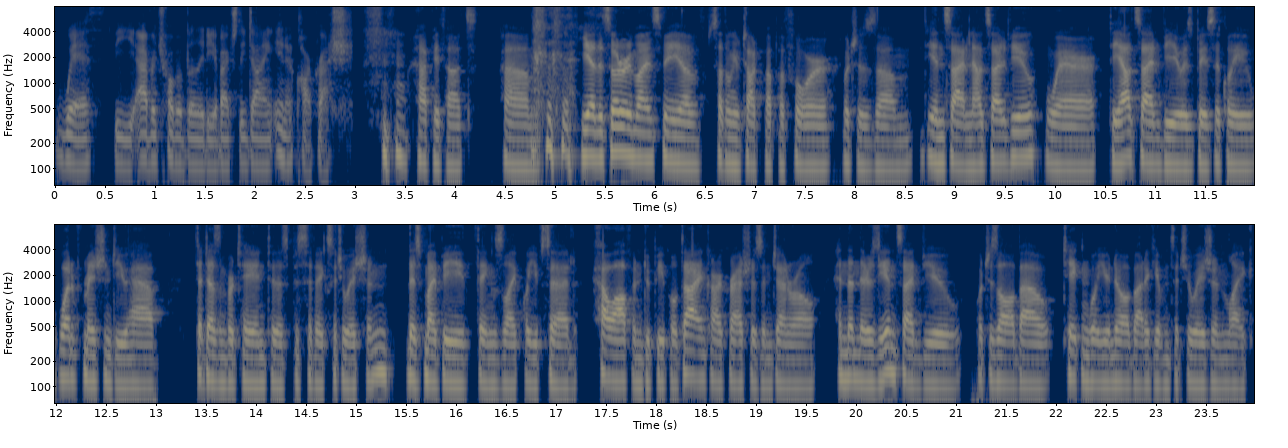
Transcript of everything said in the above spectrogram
with the average probability of actually dying in a car crash. Happy thoughts. Um, yeah, this sort of reminds me of something we've talked about before, which is um, the inside and outside view, where the outside view is basically what information do you have that doesn't pertain to the specific situation. This might be things like what you've said how often do people die in car crashes in general? And then there's the inside view, which is all about taking what you know about a given situation, like,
